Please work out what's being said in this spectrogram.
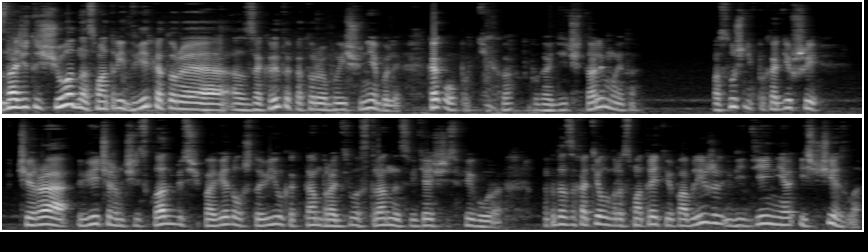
Значит, еще одна, смотри, дверь, которая э, закрыта, в которой бы еще не были. Как... Опа, тихо. Погоди, читали мы это? Послушник, проходивший вчера вечером через кладбище, поведал, что видел, как там бродила странная светящаяся фигура. Но когда захотел он рассмотреть ее поближе, видение исчезло.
